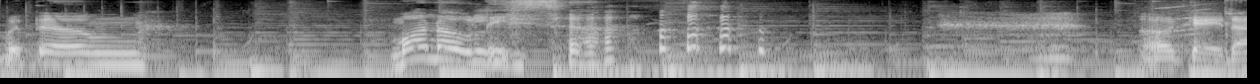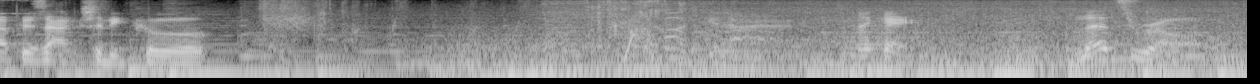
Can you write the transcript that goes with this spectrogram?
but um, Mono Lisa. okay, that is actually cool. Okay, let's roll.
